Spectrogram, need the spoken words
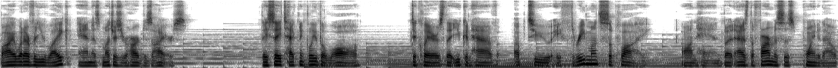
buy whatever you like and as much as your heart desires. They say technically the law declares that you can have up to a three month supply on hand, but as the pharmacist pointed out,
